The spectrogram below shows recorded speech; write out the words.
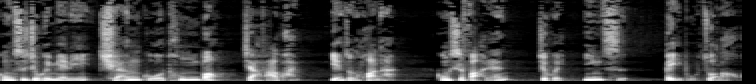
公司就会面临全国通报加罚款。严重的话呢，公司法人就会因此被捕坐牢。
